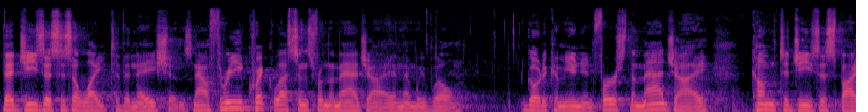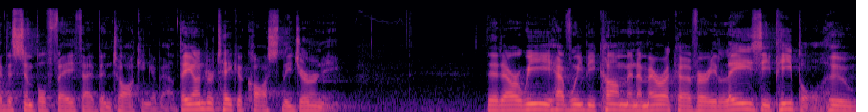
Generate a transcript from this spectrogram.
that Jesus is a light to the nations. Now, three quick lessons from the Magi, and then we will go to communion. First, the Magi come to Jesus by the simple faith I've been talking about, they undertake a costly journey. That are we, have we become in America very lazy people who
